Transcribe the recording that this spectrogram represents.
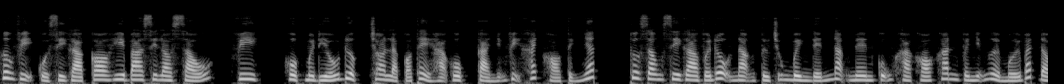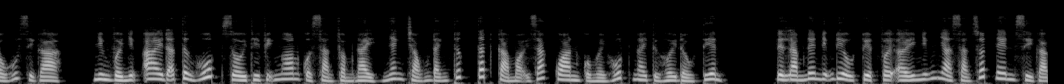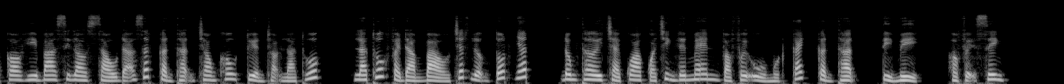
Hương vị của xì gà Cohiba Silo 6, vi, hộp 10 điếu được cho là có thể hạ gục cả những vị khách khó tính nhất. Thuộc dòng xì gà với độ nặng từ trung bình đến nặng nên cũng khá khó khăn với những người mới bắt đầu hút xì gà nhưng với những ai đã từng hút rồi thì vị ngon của sản phẩm này nhanh chóng đánh thức tất cả mọi giác quan của người hút ngay từ hơi đầu tiên. Để làm nên những điều tuyệt vời ấy những nhà sản xuất nên xì gà Cohiba Silo 6 đã rất cẩn thận trong khâu tuyển chọn lá thuốc. Lá thuốc phải đảm bảo chất lượng tốt nhất, đồng thời trải qua quá trình lên men và phơi ủ một cách cẩn thận, tỉ mỉ, hợp vệ sinh.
